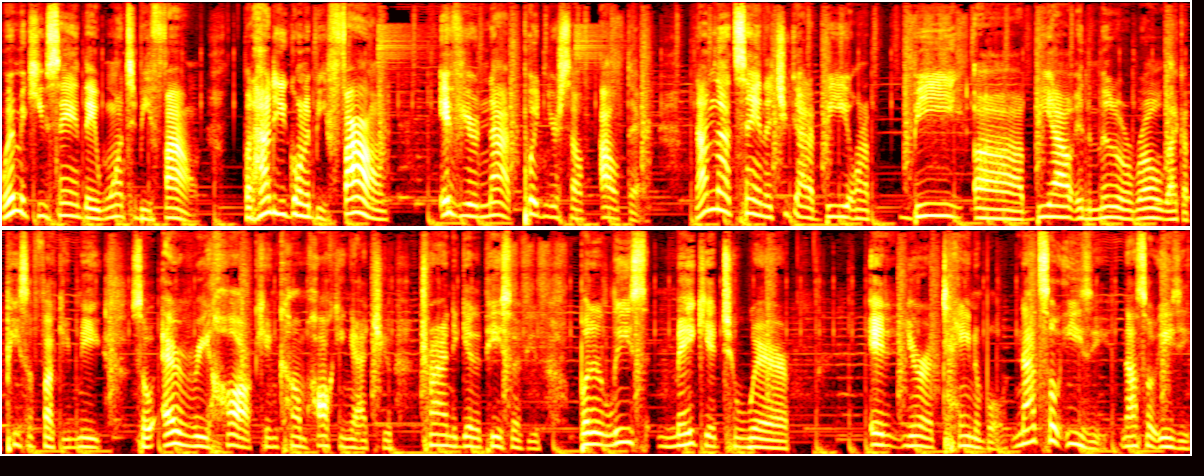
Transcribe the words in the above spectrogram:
women keep saying they want to be found but how are you going to be found if you're not putting yourself out there now, I'm not saying that you gotta be on a be uh be out in the middle of the road like a piece of fucking meat so every hawk can come hawking at you trying to get a piece of you. But at least make it to where it you're attainable. Not so easy not so easy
